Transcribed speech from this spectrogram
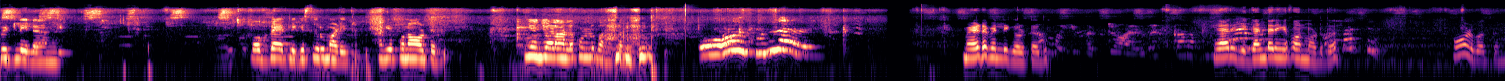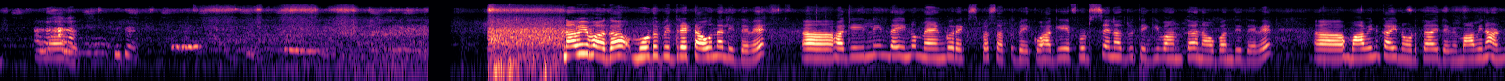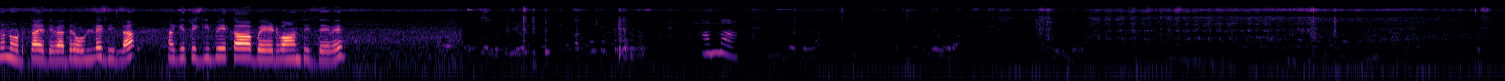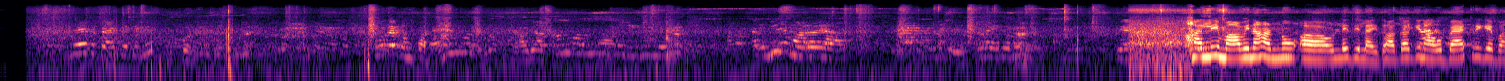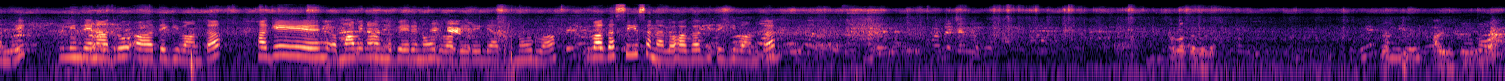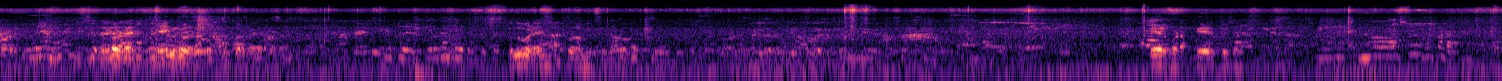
ಬಿಡಲಿಲ್ಲ ನಮಗೆ. ಒಬ್ಬೆ ಹಾಕ್ಲಿಕ್ಕೆ ಶುರು ಮಾಡಿದ್ರು ಹಾಗೆ ಪುನಃ ಹೊರಟಿದ್ವಿ ಏನು ಜೋಳ ಎಲ್ಲ ಕುಳ್ಳು ಬಂತು ಮೇಡಮ್ ಎಲ್ಲಿಗೆ ಹೊರಟದು ಯಾರಿಗೆ? ಗಂಡನಿಗೆ ಫೋನ್ ಮಾಡುದು? ಓಡ್ ಬರ್ತದೆ ನಾವಿವಾಗ ಮೂಡುಬಿದ್ರೆ ಟೌನಲ್ಲಿದ್ದೇವೆ ಹಾಗೆ ಇಲ್ಲಿಂದ ಇನ್ನು ಮ್ಯಾಂಗ್ಳೂರ್ ಎಕ್ಸ್ಪ್ರೆಸ್ ಹತ್ತಬೇಕು. ಹಾಗೆ ಫ್ರೂಟ್ಸ್ ಏನಾದರೂ ತೆಗಿವ ಅಂತ ನಾವು ಬಂದಿದ್ದೇವೆ. ಮಾವಿನಕಾಯಿ ನೋಡ್ತಾ ಇದ್ದೇವೆ. ಮಾವಿನ ಹಣ್ಣು ನೋಡ್ತಾ ಇದ್ದೇವೆ, ಆದರೆ ಒಳ್ಳೇದಿಲ್ಲ. ಹಾಗೆ ತೆಗಿಬೇಕಾ ಬೇಡವಾ ಅಂತಿದ್ದೇವೆ. ಅಲ್ಲಿ ಮಾವಿನ ಹಣ್ಣು ಒಳ್ಳೇದಿಲ್ಲ ಇದು. ಹಾಗಾಗಿ ನಾವು ಬ್ಯಾಕ್ರಿಗೆ ಬಂದ್ವಿ. ಇಲ್ಲಿಂದ ಏನಾದರೂ ತೆಗೆಯುವ ಅಂತ. ಹಾಗೆ ಮಾವಿನ ಹಣ್ಣು ಬೇರೆ ನೋಡುವ, ಬೇರೆ ಎಲ್ಲಿಯಾದರೂ ನೋಡುವ. ಇವಾಗ ಸೀಸನ್ ಅಲ್ಲೋ ಹಾಗಾಗಿ ತೆಗೆಯುವ ಅಂತ.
